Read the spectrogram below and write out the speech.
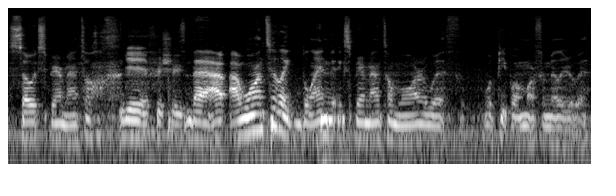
so experimental Yeah, for sure. that I I want to like blend experimental more with what people are more familiar with.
